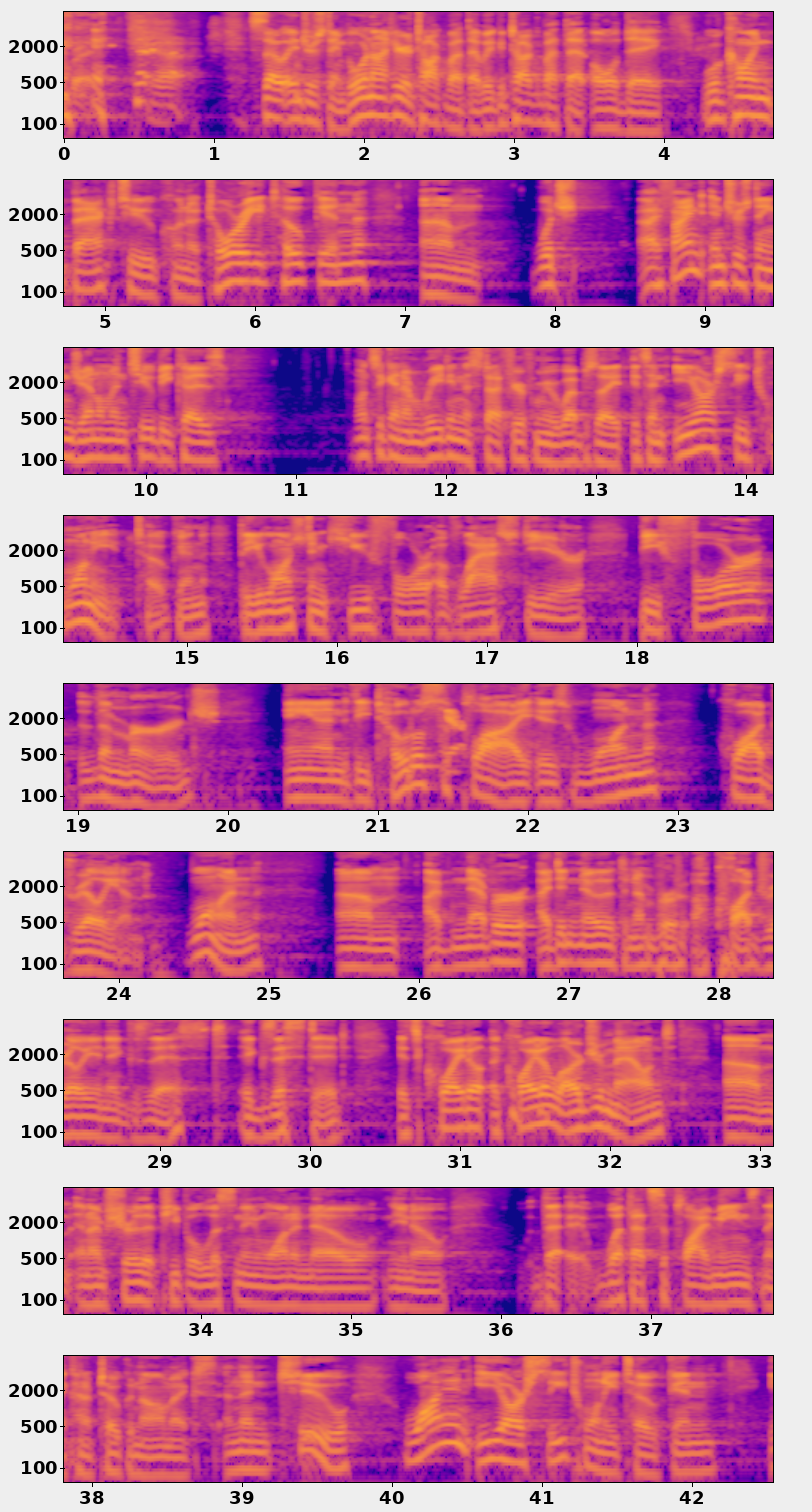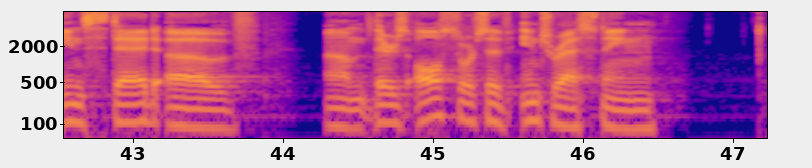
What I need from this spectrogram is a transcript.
Right. yeah. So interesting, but we're not here to talk about that. We could talk about that all day. We're going back to Kounotori token, um, which I find interesting, gentlemen, too, because once again, I'm reading the stuff here from your website. It's an ERC20 token that you launched in Q4 of last year before the merge, and the total supply yeah. is one quadrillion. One. Um, I've never, I didn't know that the number a quadrillion exist existed. It's quite a quite a large amount, um, and I'm sure that people listening want to know, you know, that what that supply means and the kind of tokenomics. And then two, why an ERC20 token instead of um, there's all sorts of interesting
